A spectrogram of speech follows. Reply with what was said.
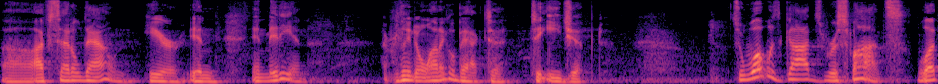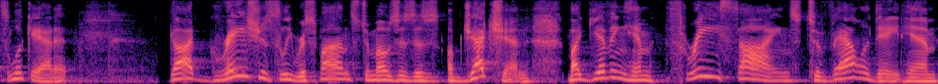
Uh, I've settled down here in, in Midian. I really don't want to go back to, to Egypt. So, what was God's response? Well, let's look at it. God graciously responds to Moses' objection by giving him three signs to validate him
